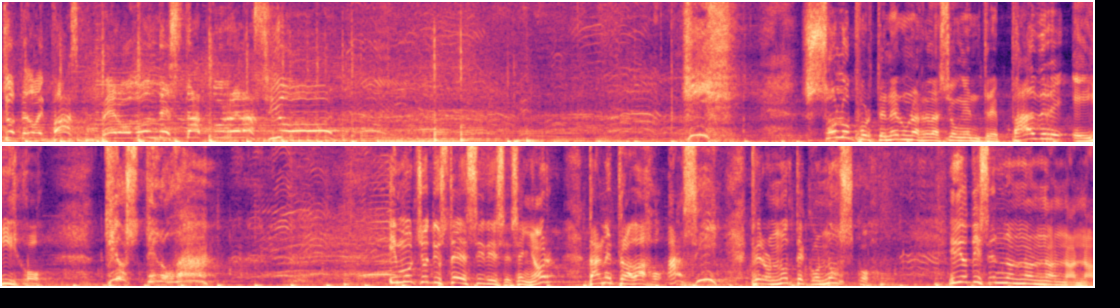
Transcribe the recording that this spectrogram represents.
yo te doy paz. Pero ¿dónde está tu relación? Solo por tener una relación entre padre e hijo, Dios te lo da. Y muchos de ustedes sí dicen, Señor, dame trabajo. Ah, sí, pero no te conozco. Y Dios dice, no, no, no, no, no.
